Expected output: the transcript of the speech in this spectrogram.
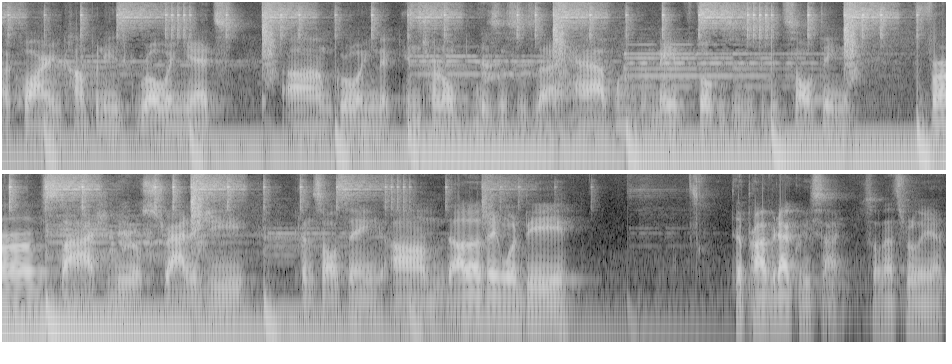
acquiring companies, growing it, um, growing the internal businesses that I have. One of the main focuses is the consulting firm slash digital strategy consulting. Um, the other thing would be the private equity side. So that's really it.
